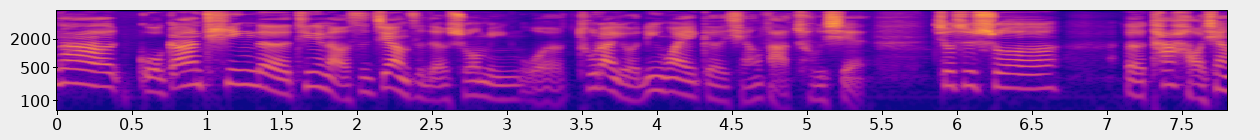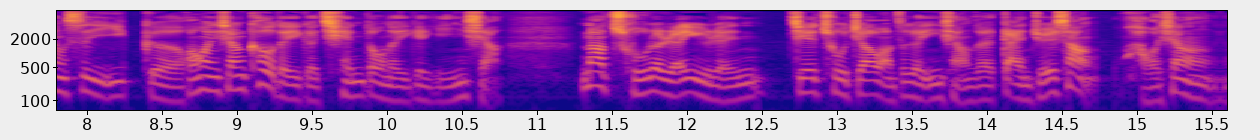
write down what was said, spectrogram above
那我刚刚听了听听老师这样子的说明，我突然有另外一个想法出现，就是说，呃，它好像是一个环环相扣的一个牵动的一个影响。那除了人与人接触交往这个影响在感觉上好像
